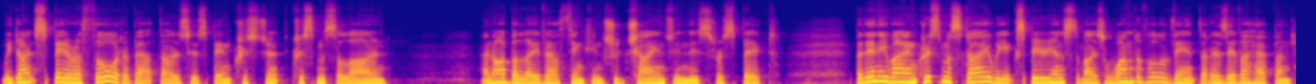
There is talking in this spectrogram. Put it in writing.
We don't spare a thought about those who spend Christian, Christmas alone and I believe our thinking should change in this respect. But anyway, on Christmas Day, we experienced the most wonderful event that has ever happened.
